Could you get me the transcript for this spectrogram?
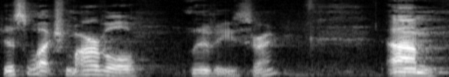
Just watch Marvel movies, right? Um,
